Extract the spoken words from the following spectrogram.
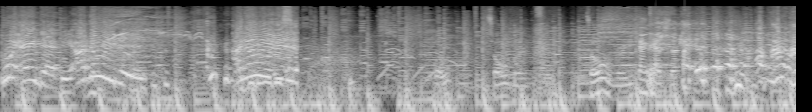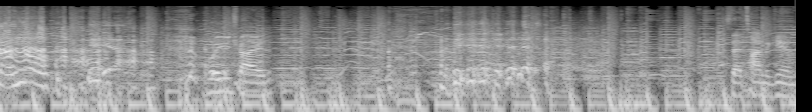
Boy aimed at me. I knew he did. I knew he did. It's over. It's over. You can't catch that. Boy, you tried. it's that time again.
